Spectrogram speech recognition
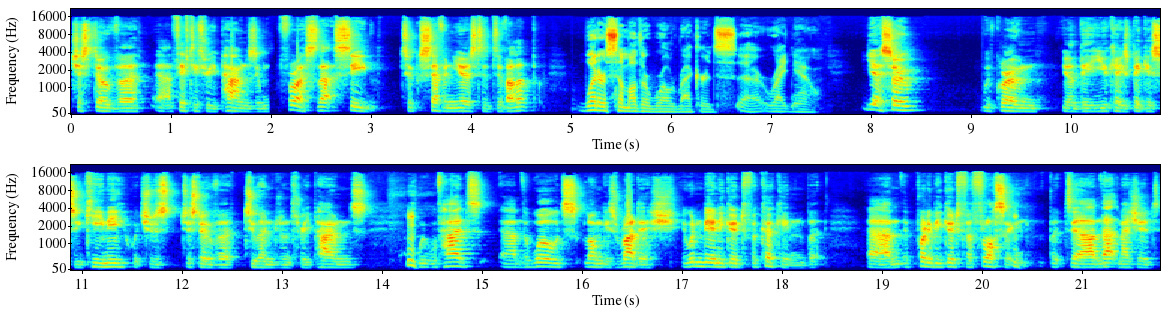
just over uh, 53 pounds. And for us, that seed took seven years to develop. What are some other world records uh, right now? Yeah, so we've grown, you know, the UK's biggest zucchini, which was just over 203 pounds. we've had um, the world's longest radish. It wouldn't be any good for cooking, but um, it'd probably be good for flossing. but um, that measured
